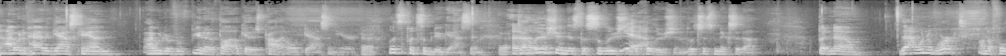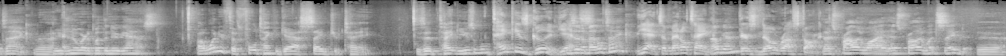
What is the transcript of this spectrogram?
I would have had a gas can. I would have, you know, thought, okay, there's probably old gas in here. Yeah. Let's put some new gas in. Dilution is the solution Yeah. to pollution. Let's just mix it up. But no, that wouldn't have worked on a full tank. There's nowhere to put the new gas. I wonder if the full tank of gas saved your tank. Is the tank usable? Tank is good, yes. Is it a metal tank? Yeah, it's a metal tank. Okay. There's no rust on it. That's probably why. That's probably what saved it. Yeah.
